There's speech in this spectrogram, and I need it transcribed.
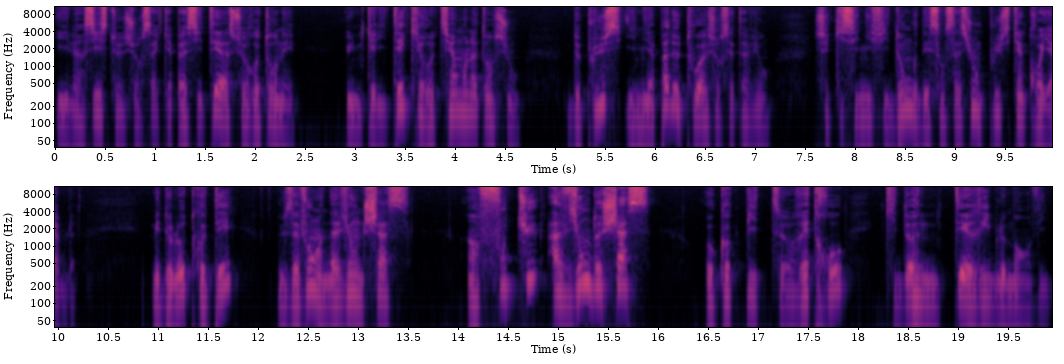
Il insiste sur sa capacité à se retourner, une qualité qui retient mon attention. De plus, il n'y a pas de toit sur cet avion, ce qui signifie donc des sensations plus qu'incroyables. Mais de l'autre côté, nous avons un avion de chasse. Un foutu avion de chasse au cockpit rétro qui donne terriblement envie.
